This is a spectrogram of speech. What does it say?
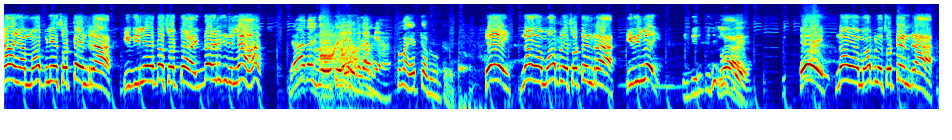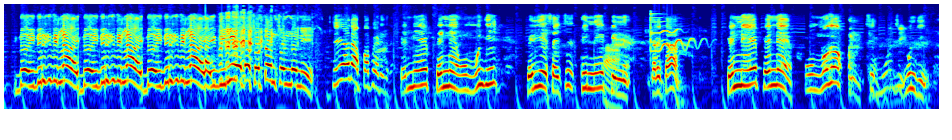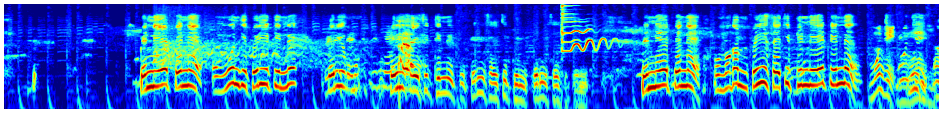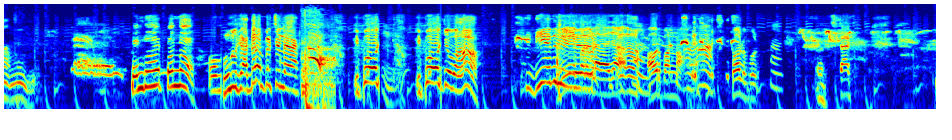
நான் என் மாப்பிள்ளைய சொட்டேன்றா. இது இல்லையா தான் சொட்ட இதான் இருக்குது இல்ல ஏடா இது. சொல்லாமையா? சும்மா எடுத்து அப்படி விட்டுரு. ஏய் நான் என் மாப்பிள்ளைய சொட்டேன்றா. இது இல்ல. இது இருக்குது இல்ல தூக்கு. ஏய் நான் என் மாப்பிள்ளைய சொட்டேன்றா. இதோ இது இருக்குது இல்ல இதோ இது இருக்குது இல்ல இதோ இது இருக்குது இல்ல இது இல்லையா தான் சொட்டேன்னு சொல்லணும் நீ. ஏடா அப்பா போய் எடுக்கிற? பெண்ணே பெண்ணே உன் மூஞ்சி பெரிய சைஸ் தின்னு தின்னு கரெக்டா பெண்ணே பெண்ணே உன் முகம் சி, மூஞ்சி. பெண்ணே பெண்ணே உன் மூஞ்சி பெரிய தின்னு பெரிய பெரிய சைஸ் தின்னு தி- பெரிய சைஸ் தின்னு பெரிய சைஸ் தின்னு பெண்ணே பெண்ணே உன் முகம் பெரிய சைஸ் தின்னு தின்னு மூஞ்சி. மூஞ்சி. ஆ மூஞ்சி. பெண்ணே பெண்ணே உங்களுக்கு அதான பிரச்சனை? இப்போ இப்போ ஓகேவா? நீ எது. அவர் பண்ணோம் போடு போடு.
